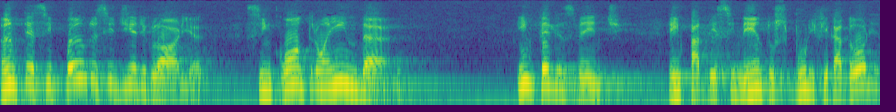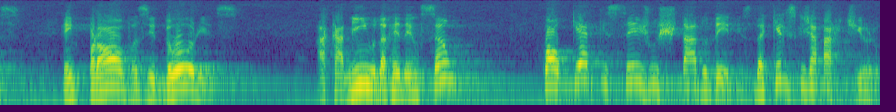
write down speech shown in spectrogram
antecipando esse dia de glória, se encontram ainda, infelizmente, em padecimentos purificadores, em provas e dores, a caminho da redenção, qualquer que seja o estado deles, daqueles que já partiram,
